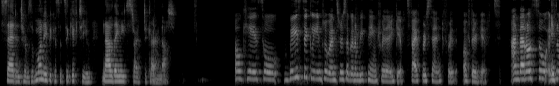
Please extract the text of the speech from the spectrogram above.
said in terms of money because it's a gift to you. Now they need to start declaring that. Okay, so basically influencers are going to be paying for their gifts, 5% for of their gifts. and that also if they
